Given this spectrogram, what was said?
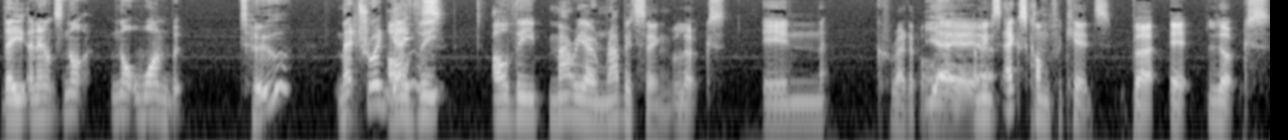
they announced not not one but two Metroid oh games. the oh the Mario and Rabbids thing looks incredible. Yeah, yeah, yeah. I mean, it's XCOM for kids, but it looks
